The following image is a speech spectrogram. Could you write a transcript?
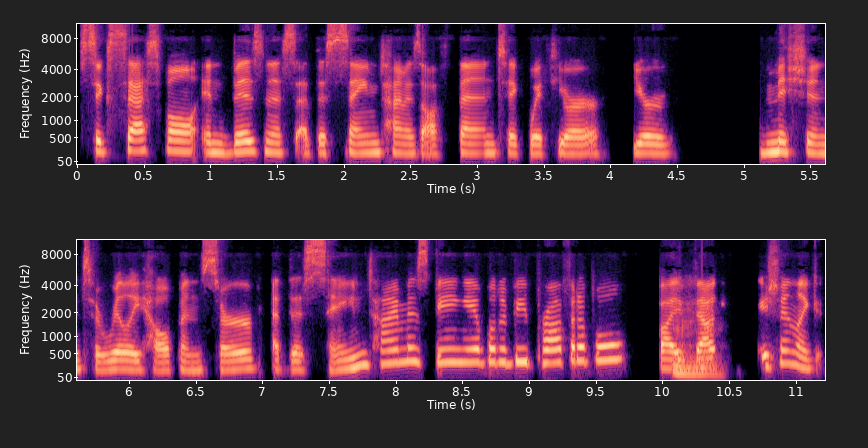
successful in business at the same time as authentic with your your mission to really help and serve at the same time as being able to be profitable by mm-hmm. valuation like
